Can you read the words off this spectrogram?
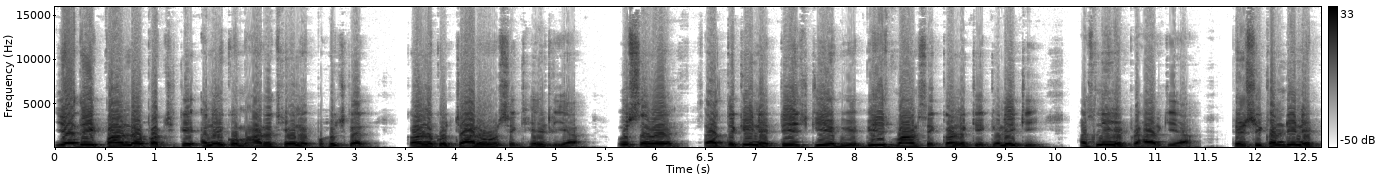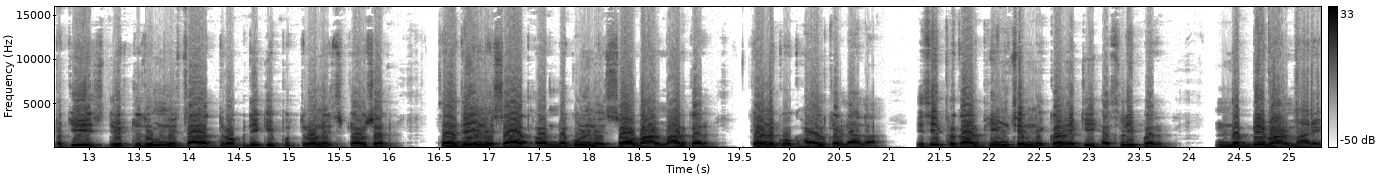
यह देख पांडव पक्ष के अनेकों महारथियों ने पहुंचकर कर्ण को चारों ओर से घेर लिया। उस समय सातकी ने तेज किए हुए बीस बाण से कर्ण के गले की हसली में प्रहार किया। फिर शिखंडी ने पच्चीस दृष्टुम ने सात, द्रौपदी के पुत्रों ने चौसठ, सहदेव ने सात और नकुल ने सौ बाण मारकर कर्ण को घायल कर डाला। इसी प्रकार भीमसेन ने कर्ण की हसली पर नब्बे बाण मारे।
